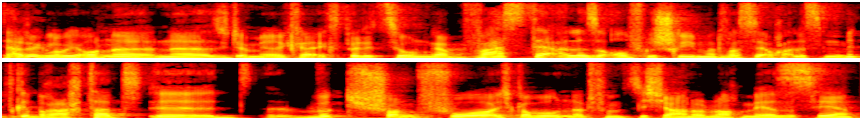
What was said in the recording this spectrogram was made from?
der hatte, glaube ich, auch eine, eine Südamerika-Expedition gehabt. Was der alles aufgeschrieben hat, was er auch alles mitgebracht hat, äh, wirklich schon vor, ich glaube, 150 Jahren oder noch mehr ist es her.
